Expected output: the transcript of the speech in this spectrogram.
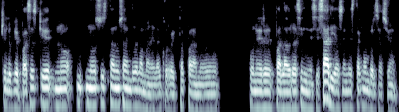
que lo que pasa es que no, no se están usando de la manera correcta para no poner palabras innecesarias en esta conversación,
